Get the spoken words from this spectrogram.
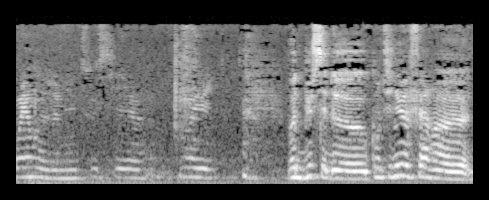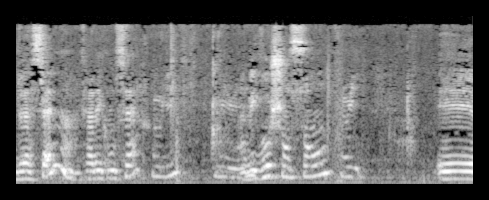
Oui, on n'a jamais eu de soucis. Oui, oui. Votre but, c'est de continuer à faire de la scène, faire des concerts? Oui, oui, oui. avec vos chansons? Oui. et,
